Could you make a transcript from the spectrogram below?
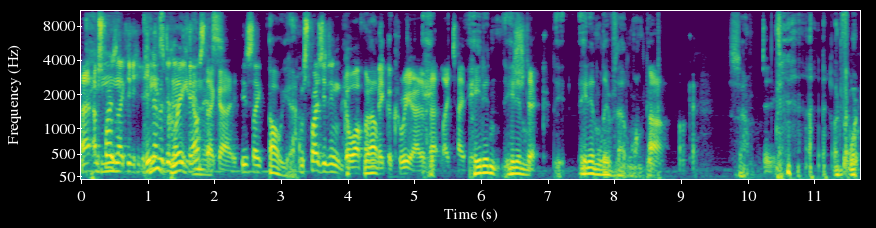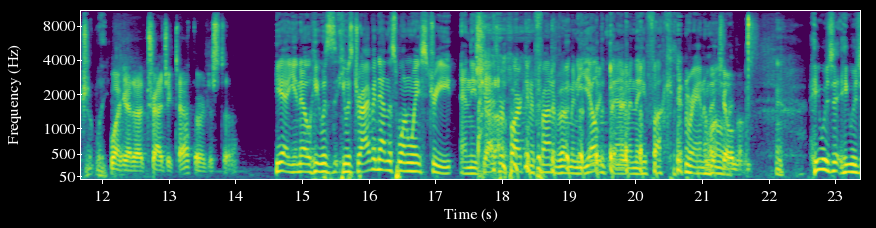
I, I'm surprised. He- like he, he never did anything else. That guy. He's like. Oh yeah, I'm surprised he didn't go off Well- and make a career out of that like type. Of, he didn't. He didn't. Shtick. He didn't live that long, dude. oh, okay. So There you go. unfortunately, Why he had a tragic death or just? Uh, Yeah, you know, he was he was driving down this one way street, and these guys were parking in front of him, and he yelled at them, and they fucking ran him they over. killed him. He was he was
